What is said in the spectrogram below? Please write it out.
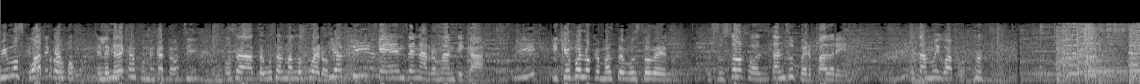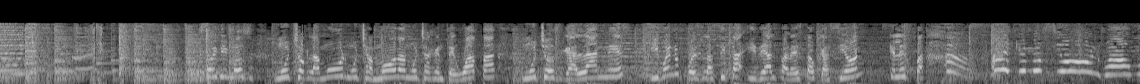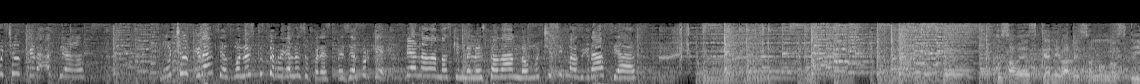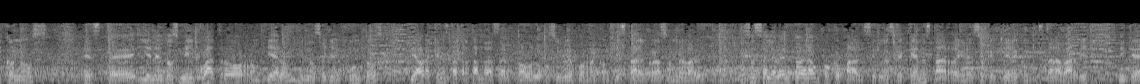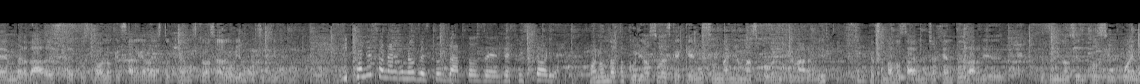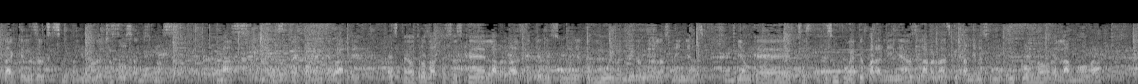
Porque vimos cuatro. de campo. El de de campo me encantó, sí. O sea, ¿te gustan más los güeros? ¿Y a ti? Que en cena romántica. ¿Sí? ¿Y qué fue lo que más te gustó de él? Pues sus ojos están súper padres. Está muy guapo. Hoy vimos mucho glamour, mucha moda, mucha gente guapa, muchos galanes y bueno, pues la cita ideal para esta ocasión. ¿Qué les pa? ¡Ah! ¡Ay, qué emoción! ¡Wow! Muchas gracias. Muchas gracias. Bueno, es que este regalo es súper especial porque vean nada más quién me lo está dando. Muchísimas gracias. Tú sabes que y Barbie son unos íconos. Este, y en el 2004 rompieron y no se oyen juntos. Y ahora Ken está tratando de hacer todo lo posible por reconquistar el corazón de Barbie. Entonces el evento era un poco para decirles que Ken está de regreso, que quiere conquistar a Barbie y que en verdad este, pues todo lo que salga de esto creemos que va a ser algo bien positivo. ¿Y cuáles son algunos de estos datos de, de su historia? Bueno, un dato curioso es que Ken es un año más joven que Barbie. Eso no lo sabe mucha gente. Barbie es de 1950, Ken es del 61, de hecho es dos años más, más este, joven que Barbie. Este, otros datos es que la verdad es que Ken es un muñeco muy vendido entre las niñas y aunque es, es un juguete para niñas, la verdad es que también es un icono de la moda.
